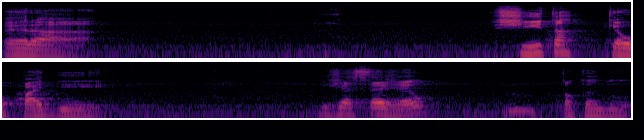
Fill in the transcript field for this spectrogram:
Era Chita, que é o pai de, de Gessé Gel, tocando.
